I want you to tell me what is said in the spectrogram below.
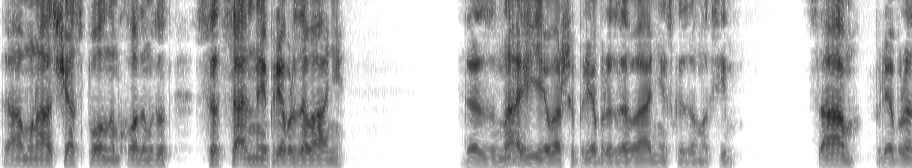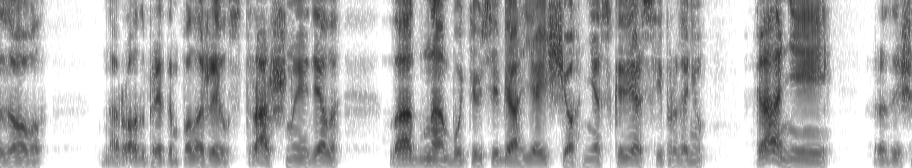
Там у нас сейчас полным ходом идут социальные преобразования. —— Да знаю я ваше преобразование, — сказал Максим. — Сам преобразовывал. Народу при этом положил. Страшное дело. Ладно, будь у себя, я еще несколько версий прогоню. — Гони, — разрешил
